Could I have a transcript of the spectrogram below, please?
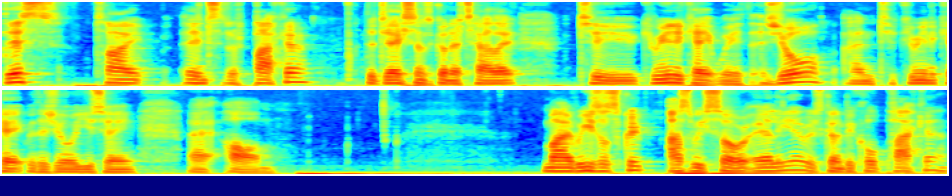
this type instead of Packer, the JSON is going to tell it to communicate with Azure and to communicate with Azure using uh, ARM. My resource group, as we saw earlier, is going to be called Packer.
